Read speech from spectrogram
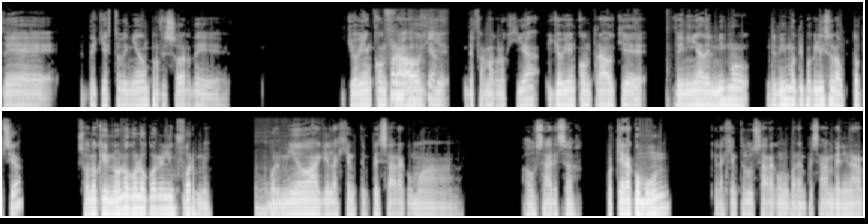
de, de que esto venía de un profesor de... Yo había encontrado Farmacología. que, de farmacología, yo había encontrado que venía del mismo, del mismo tipo que le hizo la autopsia, solo que no lo colocó en el informe, por miedo a que la gente empezara como a, a usar eso, porque era común que la gente lo usara como para empezar a envenenar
